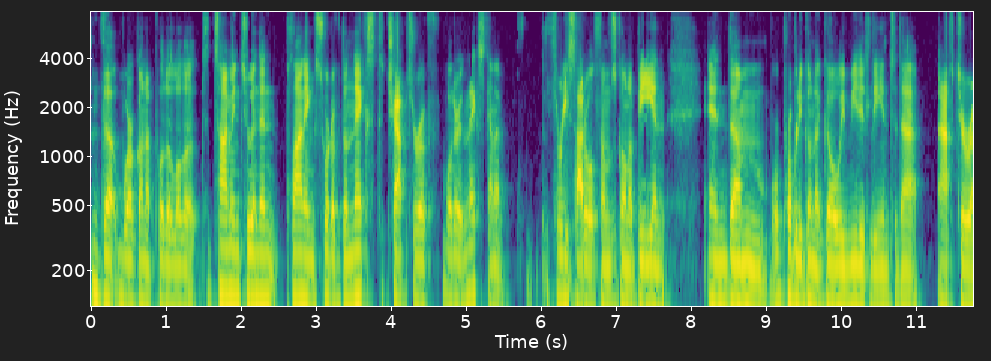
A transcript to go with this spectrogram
that we're gonna put a lot of time into, and then planning sort of the next chapter of what are the next kind of three Sideworld films gonna be, and and um, we're probably gonna go immediately into that after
